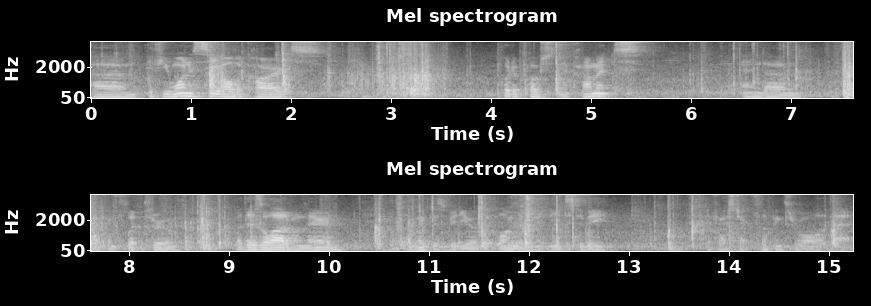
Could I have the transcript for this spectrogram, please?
Um, if you want to see all the cards, put a post in the comments and um, I can flip through them. But there's a lot of them there and I'll make this video a bit longer than it needs to be if I start flipping through all of that.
